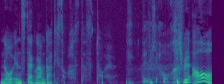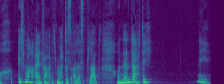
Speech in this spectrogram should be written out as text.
No Instagram, dachte ich so, oh, ist das toll. Will ich auch. Ich will auch. Ich mache einfach, ich mache das alles platt. Und dann dachte ich, nee,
